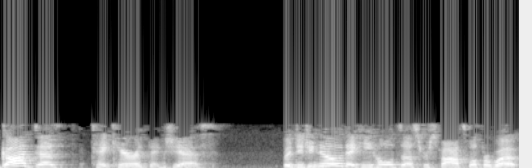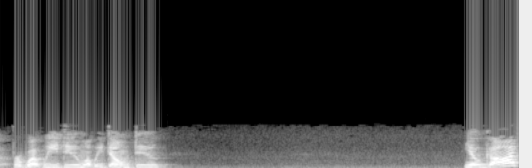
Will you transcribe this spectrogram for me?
God does take care of things, yes. But did you know that he holds us responsible for what, for what we do and what we don't do? You know, God,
